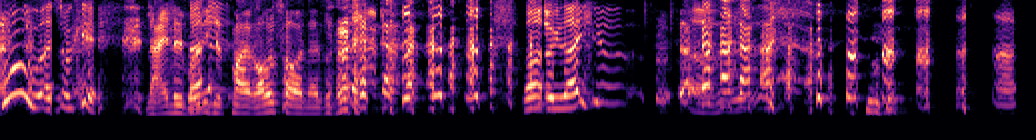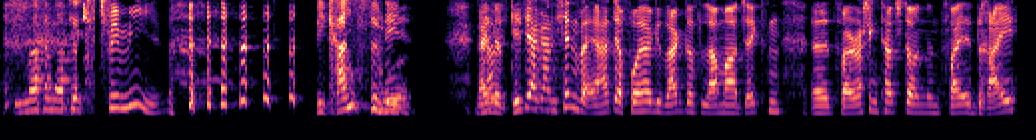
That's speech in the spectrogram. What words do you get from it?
uh, also okay. Nein, den wollte ich jetzt mal raushauen. Also. ja, gleich. Die Mathematik. Extremie. Wie kannst du nee. Nein, ja, das geht ja gar nicht hin, weil er hat ja vorher gesagt, dass Lamar Jackson äh, zwei Rushing Touchdowns und zwei, drei,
